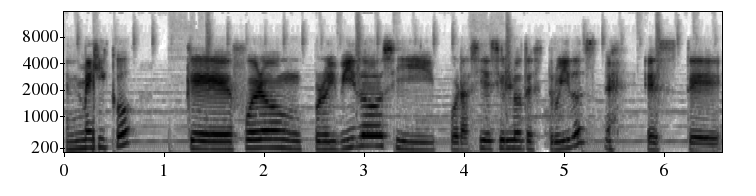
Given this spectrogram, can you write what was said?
en México que fueron prohibidos y, por así decirlo, destruidos, este,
